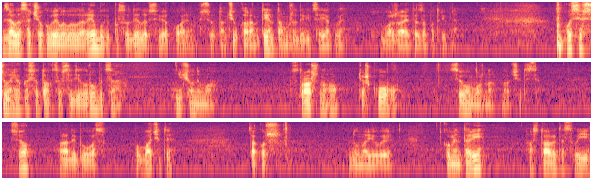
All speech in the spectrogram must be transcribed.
Взяли сачок, виловили рибу і посадили в свій акваріум. Все, там чи в карантин, там вже дивіться, як ви вважаєте за потрібне. Ось і все, якось отак це все діло робиться. Нічого нема страшного, тяжкого. Всього можна навчитися. Все, радий був вас побачити. Також, думаю, ви коментарі оставите свої.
